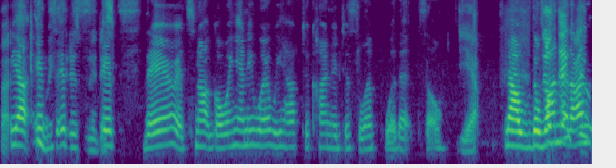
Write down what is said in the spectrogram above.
but yeah. anyway It's it it's what it is there. It's not going anywhere. We have to kind of just live with it. So yeah now the so one that I'm you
